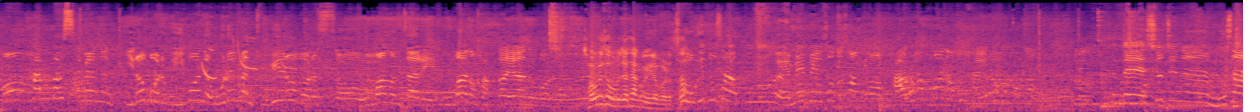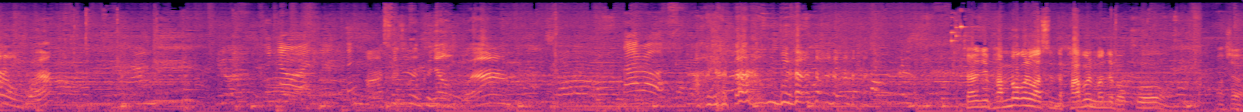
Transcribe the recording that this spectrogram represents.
어 한 번 쓰면은 잃어버리고 이번에 올해만 두개 잃어버렸어 5만 원짜리 5만 원 가까이 하는 거를 저기서 모자 산 거 잃어버렸어? 저기도 사고 MLB에서도 산 거 바로 한번 하고 다 잃어버렸다고 근데 수지는 뭐 사러 온 거야? 그냥 왔는데 아 수지는 그냥 온 거야? 따라왔어. 아 그냥 따라온 거야? 자 이제 밥 먹으러 왔습니다. 밥을 먼저 먹고 어, 저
